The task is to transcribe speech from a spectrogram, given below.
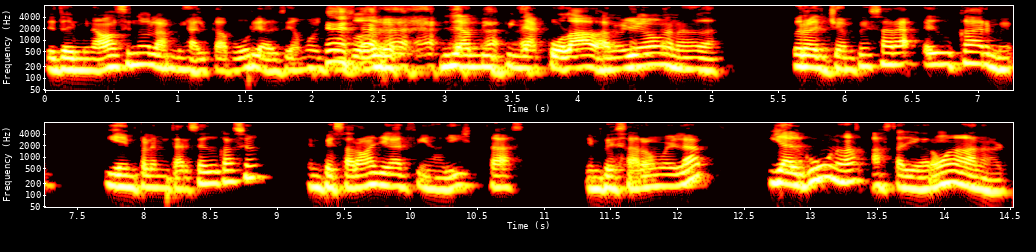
Se, terminaban siendo las mis alcapurrias, decíamos nosotros, las mis piñacoladas, no llegaban a nada. Pero al yo empezar a educarme y a implementar esa educación, empezaron a llegar finalistas, empezaron, ¿verdad? Y algunas hasta llegaron a ganar.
